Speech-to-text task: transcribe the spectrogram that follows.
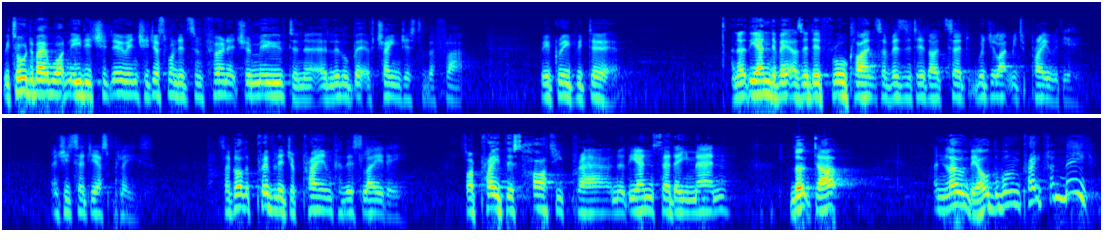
We talked about what needed she do, and she just wanted some furniture moved and a, a little bit of changes to the flat. We agreed we'd do it. And at the end of it, as I did for all clients I visited, I'd said, Would you like me to pray with you? And she said, Yes, please. So I got the privilege of praying for this lady. So I prayed this hearty prayer, and at the end said, Amen. Looked up, and lo and behold, the woman prayed for me.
